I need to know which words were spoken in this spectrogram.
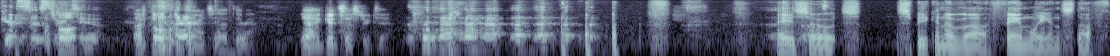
good sister Well- too. I've told my parents that too. Yeah, good sister too. Hey, so s- speaking of uh, family and stuff,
